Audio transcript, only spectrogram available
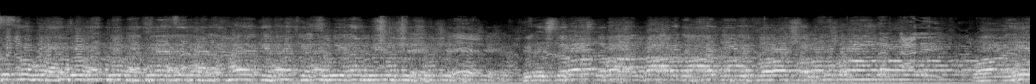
تطلب وتؤدي مفازن الحاكم فك تسوي أمر شوشة بالاشتراك مع المعرض الفني للفراشة الكبرى وهي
